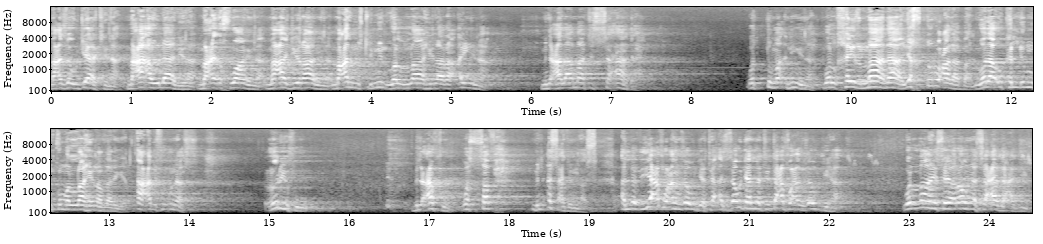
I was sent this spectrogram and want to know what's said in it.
مع زوجاتنا مع أولادنا مع إخواننا مع جيراننا مع المسلمين والله لرأينا من علامات السعادة والطمأنينة والخير ما لا يخطر على بال ولا أكلمكم الله نظريا أعرف أناس عرفوا بالعفو والصفح من أسعد الناس. الذي يعفو عن زوجته الزوجة التي تعفو عن زوجها والله سيرون سعادة عجيبة.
